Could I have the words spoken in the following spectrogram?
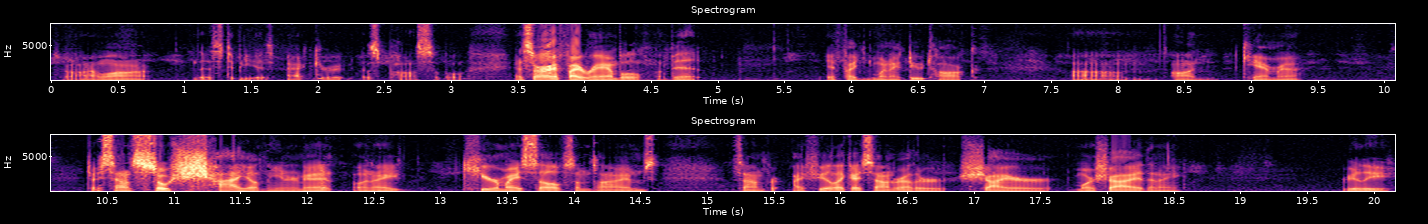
So I want this to be as accurate as possible. And sorry if I ramble a bit if I when I do talk um, on camera. I sound so shy on the internet when I hear myself sometimes. Sound I feel like I sound rather shyer, more shy than I really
